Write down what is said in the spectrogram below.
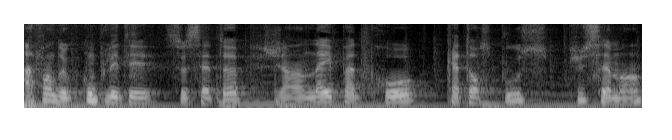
Afin de compléter ce setup, j'ai un iPad Pro 14 pouces puce M1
